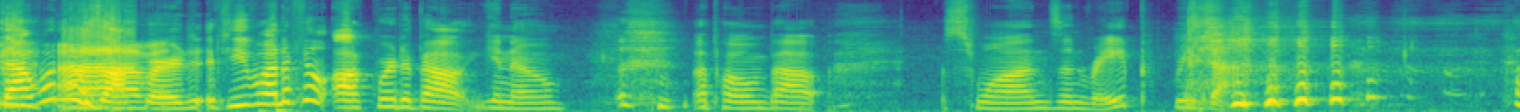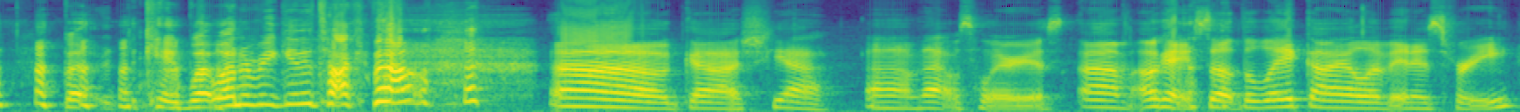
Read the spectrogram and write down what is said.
that one was Um, awkward. If you want to feel awkward about, you know, a poem about swans and rape, read that. but okay, what one are we going to talk about? Oh gosh, yeah, um, that was hilarious. Um, okay, so the Lake Isle of Innisfree.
